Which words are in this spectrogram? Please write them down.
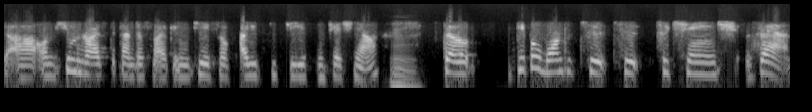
uh, on human rights defenders, like in the case of Ayub Titiyev in Chechnya. Mm. So people wanted to, to, to change that,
